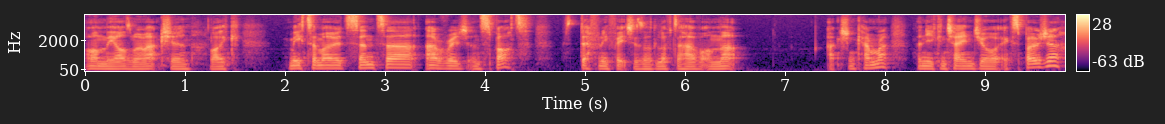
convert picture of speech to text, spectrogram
on the Osmo Action, like meter mode, center, average and spot, it's definitely features I'd love to have on that action camera. Then you can change your exposure,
